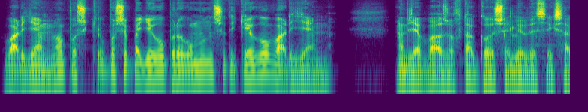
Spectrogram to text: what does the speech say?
Βαριέμαι. Όπως όπως είπα και εγώ προηγουμένως, ότι και εγώ βαριέμαι να διαβάζω 800 σελίδες, 600.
